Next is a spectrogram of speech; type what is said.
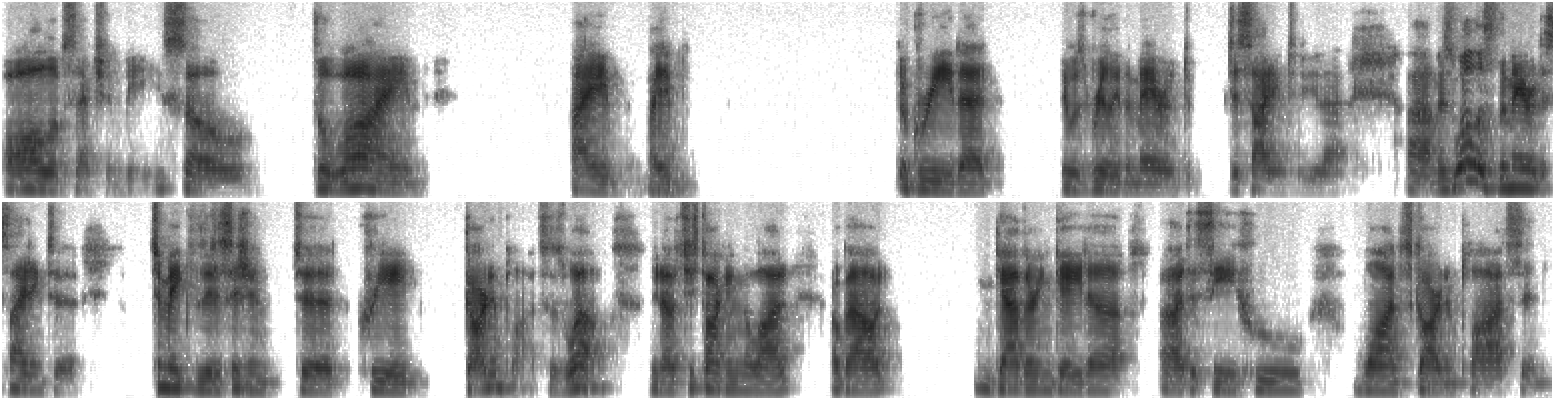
all of section B. So the line, I I agree that it was really the mayor deciding to do that, um, as well as the mayor deciding to to make the decision to create garden plots as well. You know, she's talking a lot about gathering data uh, to see who wants garden plots and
